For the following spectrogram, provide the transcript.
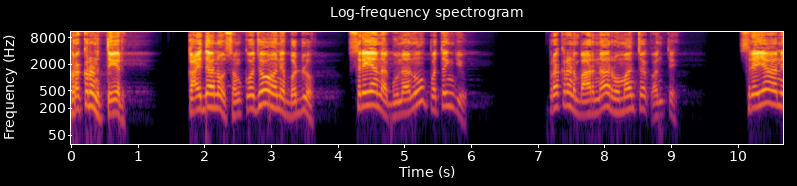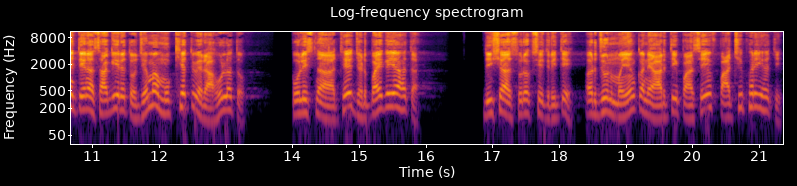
પ્રકરણ તેર. કાયદાનો સંકોચો અને બદલો. શ્રેયાના ગુનાનું પતંગિયું. પ્રકરણ બારના રોમાંચક અંતે. શ્રેયા અને તેના સાગીરતો જેમાં મુખ્યત્વે રાહુલ હતો, પોલીસના હાથે ઝડપાઈ ગયા હતા. દિશા સુરક્ષિત રીતે અર્જુન મયંક અને આરતી પાસે પાછી ફરી હતી.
